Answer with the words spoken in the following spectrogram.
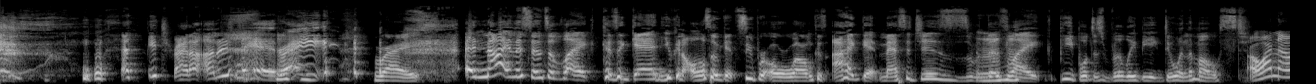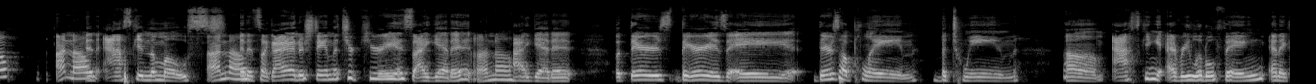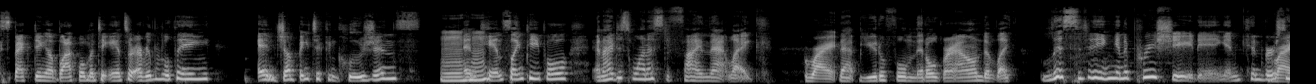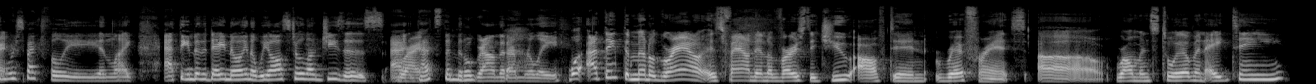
let me try to understand, right? Right. and not in the sense of like, because again, you can also get super overwhelmed because I get messages that's like people just really be doing the most Oh, I know. I know. and asking the most. I know. And it's like I understand that you're curious. I get it. I know. I get it. But there's there is a there's a plane between um asking every little thing and expecting a black woman to answer every little thing and jumping to conclusions Mm-hmm. and canceling people. And I just want us to find that like right. that beautiful middle ground of like listening and appreciating and conversing Right. respectfully and like at the end of the day knowing that we all still love Jesus. I, Right. That's the middle ground that I'm really Well, I think the middle ground is found in a verse that you often reference, uh, Romans 12 and 18.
